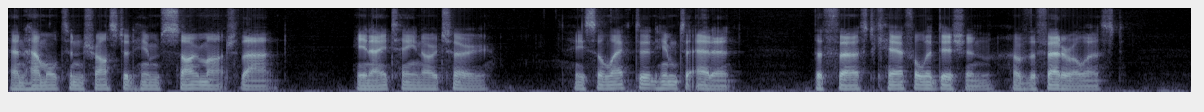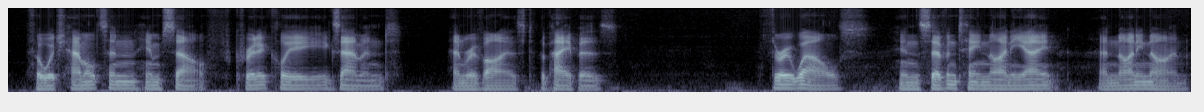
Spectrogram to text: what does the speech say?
and Hamilton trusted him so much that, in 1802, he selected him to edit the first careful edition of the Federalist, for which Hamilton himself critically examined and revised the papers. Through Wells, in 1798 and 99,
